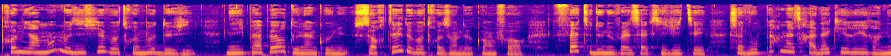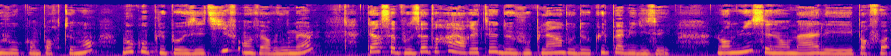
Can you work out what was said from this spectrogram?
Premièrement, modifiez votre mode de vie. N'ayez pas peur de l'inconnu. Sortez de votre zone de confort. Faites de nouvelles activités. Ça vous permettra d'acquérir un nouveau comportement beaucoup plus positif envers vous-même, car ça vous aidera à arrêter de vous plaindre ou de culpabiliser. L'ennui, c'est normal et parfois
